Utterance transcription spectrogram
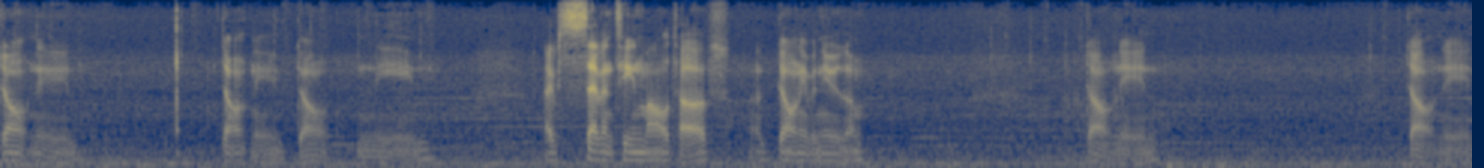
don't need. Don't need. Don't need. I have 17 Molotovs. I don't even use them. Don't need. Don't need.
